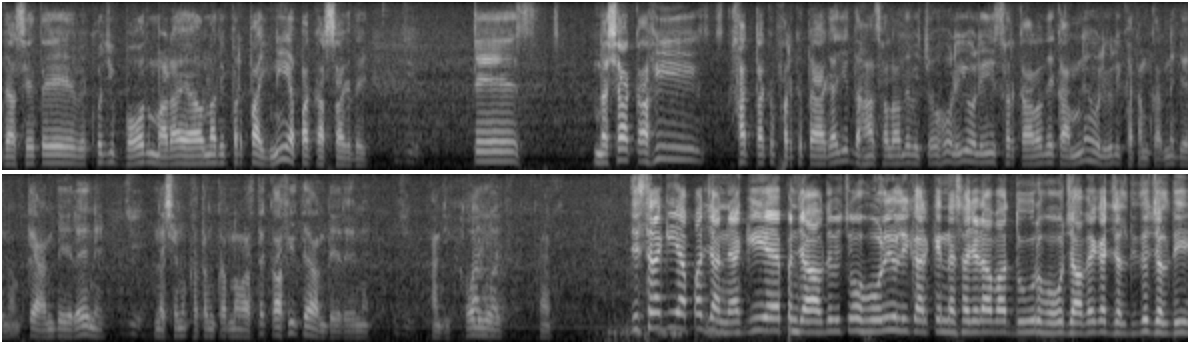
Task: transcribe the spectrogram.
ਵੈਸੇ ਤੇ ਵੇਖੋ ਜੀ ਬਹੁਤ ਮਾੜਾ ਆ ਉਹਨਾਂ ਦੀ ਭਰਪਾਈ ਨਹੀਂ ਆਪਾਂ ਕਰ ਸਕਦੇ। ਤੇ ਨਸ਼ਾ ਕਾਫੀ ਹੱਦ ਤੱਕ ਫ਼ਰਕ ਪੈ ਗਿਆ ਜੀ 10 ਸਾਲਾਂ ਦੇ ਵਿੱਚ ਹੌਲੀ ਹੌਲੀ ਸਰਕਾਰਾਂ ਦੇ ਕੰਮ ਨੇ ਹੌਲੀ ਹੌਲੀ ਖਤਮ ਕਰਨਗੇ ਇਹਨਾਂ ਨੂੰ ਧਿਆਨ ਦੇ ਰਹੇ ਨੇ। ਨਸ਼ੇ ਨੂੰ ਖਤਮ ਕਰਨ ਵਾਸਤੇ ਕਾਫੀ ਧਿਆਨ ਦੇ ਰਹੇ ਨੇ। ਹਾਂਜੀ ਹੌਲੀ ਹੌਲੀ ਹਾਂ। ਜਿਸ ਤਰ੍ਹਾਂ ਕਿ ਆਪਾਂ ਜਾਣਿਆ ਕਿ ਇਹ ਪੰਜਾਬ ਦੇ ਵਿੱਚ ਉਹ ਹੌਲੀ ਹੌਲੀ ਕਰਕੇ ਨਸ਼ਾ ਜਿਹੜਾ ਵਾ ਦੂਰ ਹੋ ਜਾਵੇਗਾ ਜਲਦੀ ਤੋਂ ਜਲਦੀ।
